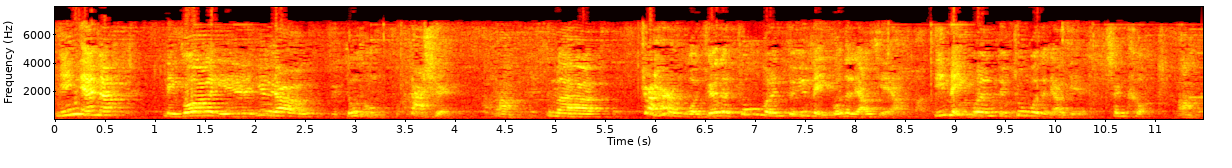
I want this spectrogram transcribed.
明年呢，美国也又要总统大选啊。那么这儿，我觉得中国人对于美国的了解啊，比美国人对中国的了解深刻啊。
